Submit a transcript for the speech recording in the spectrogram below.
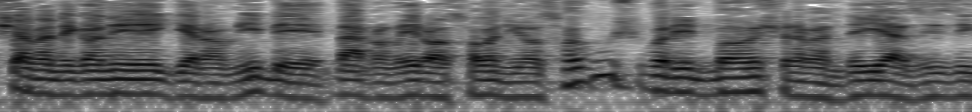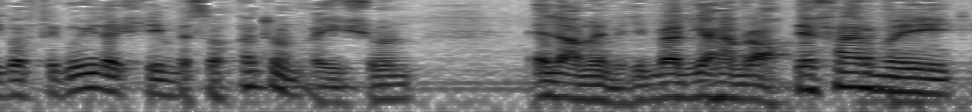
شنوندگان گرامی به برنامه رازها و نیازها گوش می‌کنید. با شنونده عزیزی گفتگویی داشتیم. به صحبتون با ایشون ادامه میدیم. و دیگه همراه. بفرمایید.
